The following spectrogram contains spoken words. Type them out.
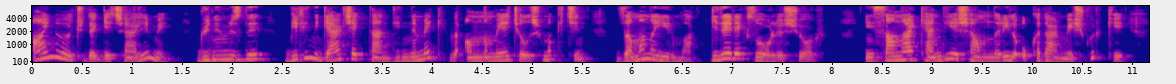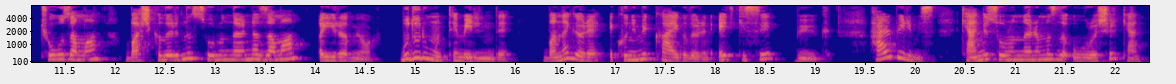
aynı ölçüde geçerli mi? Günümüzde birini gerçekten dinlemek ve anlamaya çalışmak için zaman ayırmak giderek zorlaşıyor. İnsanlar kendi yaşamlarıyla o kadar meşgul ki çoğu zaman başkalarının sorunlarına zaman ayıramıyor. Bu durumun temelinde bana göre ekonomik kaygıların etkisi büyük. Her birimiz kendi sorunlarımızla uğraşırken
